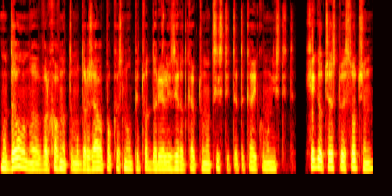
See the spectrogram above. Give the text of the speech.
модел на върховната му държава по-късно опитват да реализират както нацистите, така и комунистите. Хегел често е сочен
